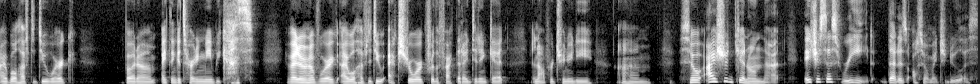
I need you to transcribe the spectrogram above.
I will have to do work, but um, I think it's hurting me because if I don't have work, I will have to do extra work for the fact that I didn't get an opportunity. Um, so I should get on that. HSS read. That is also on my to do list.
